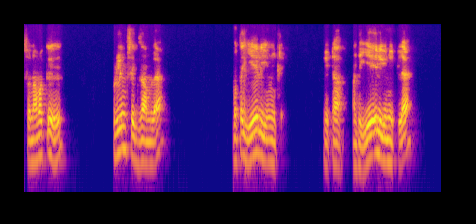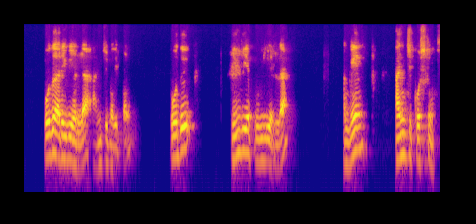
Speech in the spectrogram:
ஸோ நமக்கு ப்ரிலிம்ஸ் எக்ஸாமில் மொத்தம் ஏழு யூனிட் ரைட்டா அந்த ஏழு யூனிட்டில் பொது அறிவியல்ல அஞ்சு மதிப்பெண். பொது இந்திய புவியியல்ல அகெயின் அஞ்சு கொஸ்டின்ஸ்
